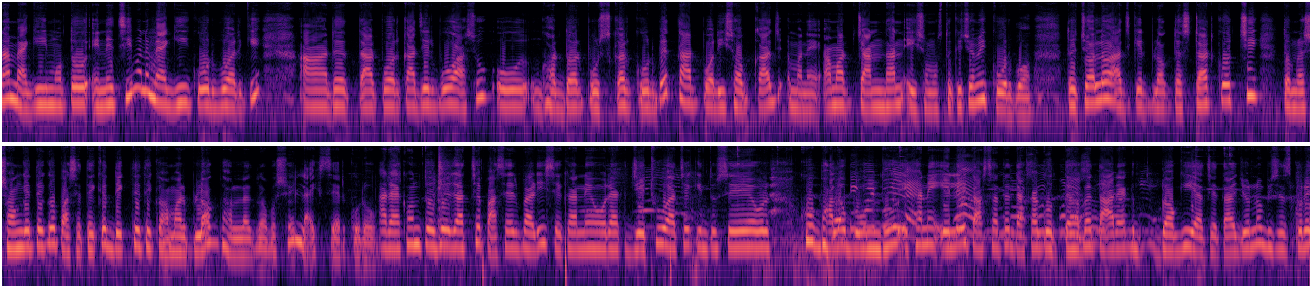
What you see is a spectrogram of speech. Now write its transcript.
না ম্যাগি মতো এনেছি মানে ম্যাগি করব আর কি। আর তারপর কাজের বউ আসুক, ও ঘর দর পরিষ্কার করবে, তারপরই সব কাজ মানে আমার চান ধান এই সমস্ত কিছু আমি করব। তো চলো, আজকের ব্লগটা স্টার্ট করছি। তোমরা সঙ্গে থেকো, পাশে থেকে, দেখতে থেকো আমার ব্লগ, ভালো লাগবে অবশ্যই লাইক, শেয়ার করো। আর এখন তোজো যাচ্ছে পাশের বাড়ি, সেখানে ওর এক জেঠু আছে, কিন্তু সে ওর খুব ভালো বন্ধু, এখানে এলে তার সাথে দেখা করতে হবে, তার এক ডগি আছে, তাই জন্য বিশেষ করে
